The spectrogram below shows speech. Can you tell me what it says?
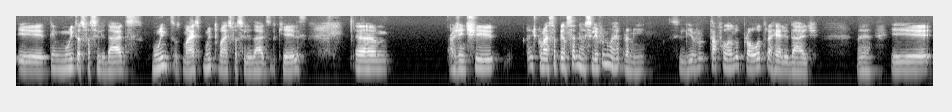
E tem muitas facilidades, muitos mais, muito mais facilidades do que eles. Um, a gente a gente começa a pensar, não, esse livro não é para mim. Esse livro está falando para outra realidade, né? E,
